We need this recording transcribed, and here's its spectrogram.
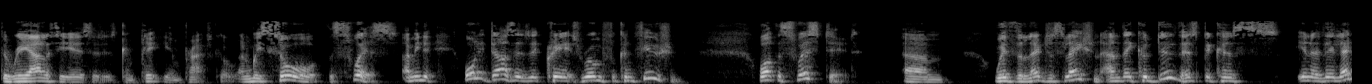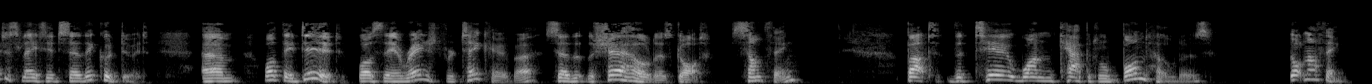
the reality is that it's completely impractical. And we saw the Swiss. I mean, all it does is it creates room for confusion. What the Swiss did um, with the legislation, and they could do this because you know they legislated so they could do it. Um, what they did was they arranged for a takeover so that the shareholders got something, but the tier one capital bondholders got nothing.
